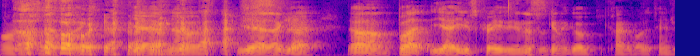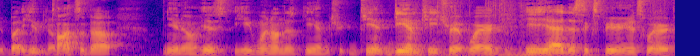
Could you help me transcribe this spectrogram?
on Oh, Netflix. yeah. no, yeah, that guy. Um, but yeah, he was crazy, and this is going to go kind of on a tangent. But he talks about you know his he went on this DM tri- DMT trip where he had this experience where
